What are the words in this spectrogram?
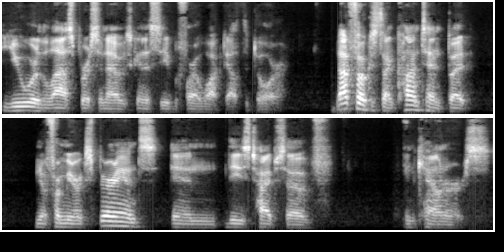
you were the last person I was going to see before I walked out the door. Not focused on content, but you know, from your experience in these types of encounters,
